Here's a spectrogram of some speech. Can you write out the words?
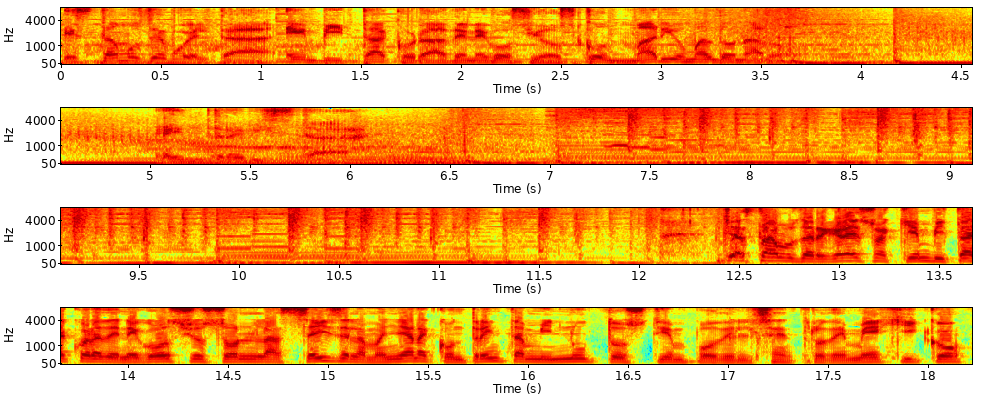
Estamos de vuelta en Bitácora de Negocios con Mario Maldonado. Entrevista. Ya estamos de regreso aquí en Bitácora de Negocios. Son las 6 de la mañana con 30 minutos tiempo del centro de México.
